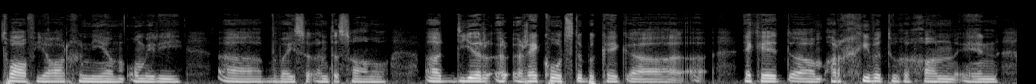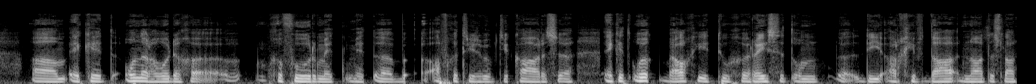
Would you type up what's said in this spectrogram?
12 jaar geneem om hierdie uh bewyse in te samel uh deur rekords te bekyk. Uh ek het um argiewe toe gegaan en um ek het onderhoude ge, gevoer met met uh, afgetrede bibliotekarisse. Ek het ook België toe gereis het om uh, die argief daar na te slaan.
